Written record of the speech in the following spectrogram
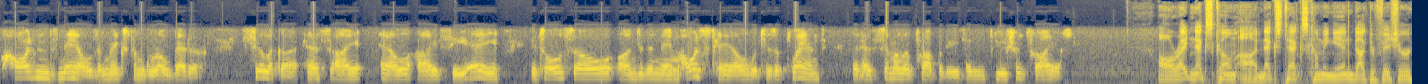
hardens nails and makes them grow better. Silica, S I L I C A. It's also under the name horsetail, which is a plant that has similar properties, and you should try it. All right, next come uh, next text coming in, Dr. Fischer.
